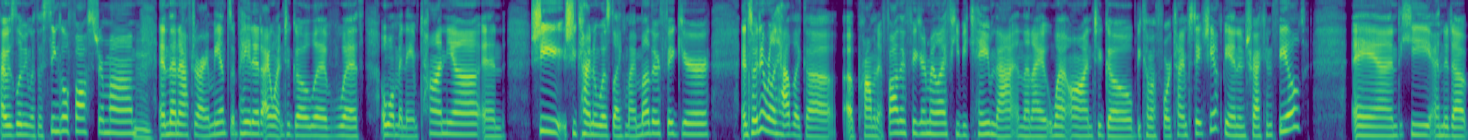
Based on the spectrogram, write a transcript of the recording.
I was living with a single foster mom. Mm. And then after I emancipated, I went to go live with a woman named Tanya. And she she kind of was like my mother figure. And so I didn't really have like a, a prominent father figure in my life. He became that. And then I went on to go become a four-time state champion in track and field. And he ended up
